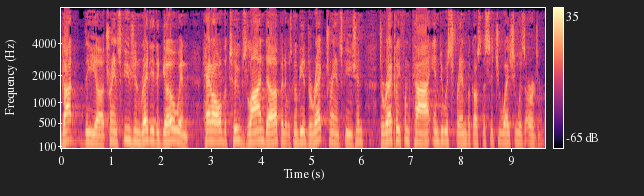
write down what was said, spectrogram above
got the uh, transfusion ready to go and had all the tubes lined up, and it was going to be a direct transfusion directly from Kai into his friend because the situation was urgent.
